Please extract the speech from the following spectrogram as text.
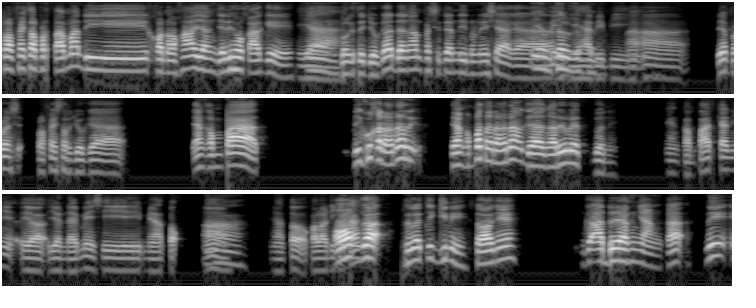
profesor pertama di Konoha yang jadi Hokage. Iya. Begitu juga dengan presiden di Indonesia kan. Iya, betul, betul. Habibie. Ah, ah. dia profesor juga. Yang keempat, ini gue kadang-kadang yang keempat kadang-kadang agak nggak relate gue nih. Yang keempat kan ya ya Yondaime si Minato. Ah. nah, Minato kalau di Oh enggak, relate gini. Soalnya nggak ada yang nyangka. Nih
